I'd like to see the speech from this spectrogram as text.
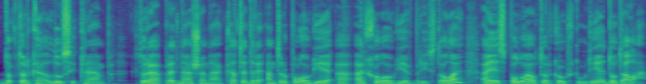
Doktorka Lucy Cramp ktorá prednáša na katedre antropológie a archeológie v Bristole a je spoluautorkou štúdie, dodala.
